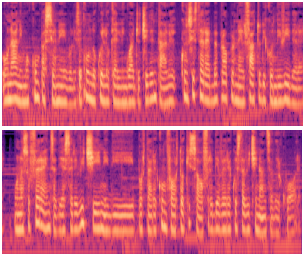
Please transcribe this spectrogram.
un animo compassionevole, secondo quello che è il linguaggio occidentale, consisterebbe proprio nel fatto di condividere una sofferenza, di essere vicini, di portare conforto a chi soffre, di avere questa vicinanza del cuore,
